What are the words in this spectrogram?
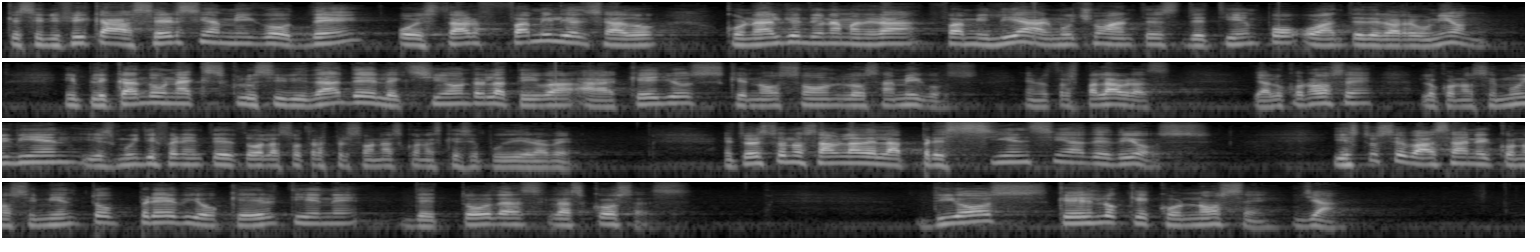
que significa hacerse amigo de o estar familiarizado con alguien de una manera familiar mucho antes de tiempo o antes de la reunión, implicando una exclusividad de elección relativa a aquellos que no son los amigos. En otras palabras, ya lo conoce, lo conoce muy bien y es muy diferente de todas las otras personas con las que se pudiera ver. Entonces esto nos habla de la presencia de Dios. Y esto se basa en el conocimiento previo que Él tiene de todas las cosas. Dios, ¿qué es lo que conoce ya?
